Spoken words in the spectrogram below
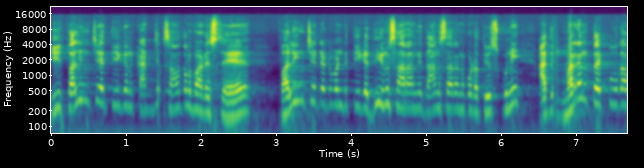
ఈ ఫలించే తీగను కట్ చేసి సమతలు పాడేస్తే ఫలించేటటువంటి తీగ దీని సారాన్ని దాని సారాన్ని కూడా తీసుకుని అది మరింత ఎక్కువగా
